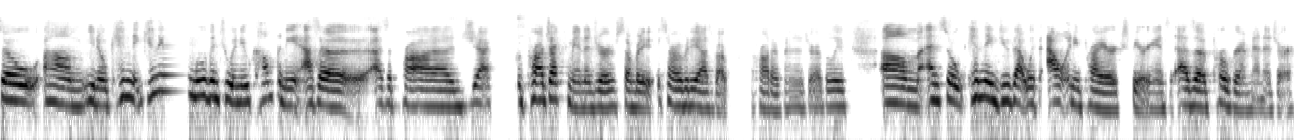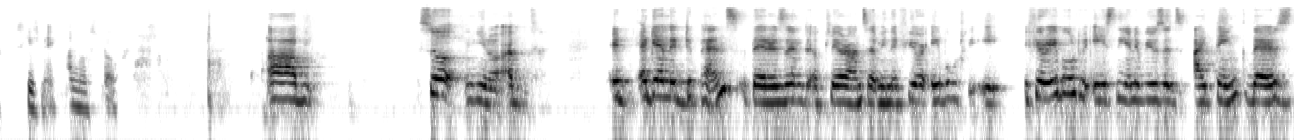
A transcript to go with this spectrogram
So, um, you know, can can they move into a new company as a as a project project manager? Somebody sorry, somebody asked about product manager, I believe. Um, and so, can they do that without any prior experience as a program manager? Excuse me, I most spoke. Um, so, you know, it again, it depends. There isn't a clear answer. I mean, if you're able to if you're able to ace the interviews, it's I think there's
